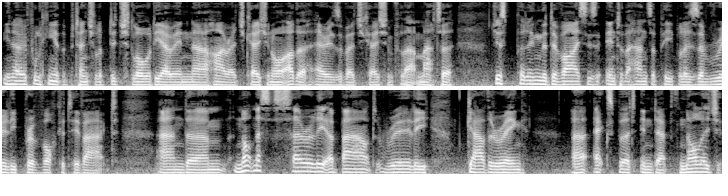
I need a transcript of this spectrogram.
you know, if we're looking at the potential of digital audio in uh, higher education or other areas of education for that matter, just putting the devices into the hands of people is a really provocative act and um, not necessarily about really gathering uh, expert in depth knowledge,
